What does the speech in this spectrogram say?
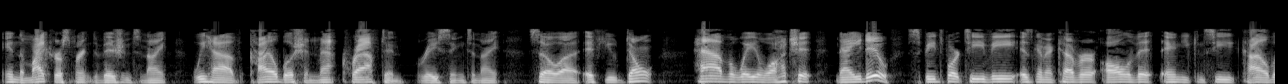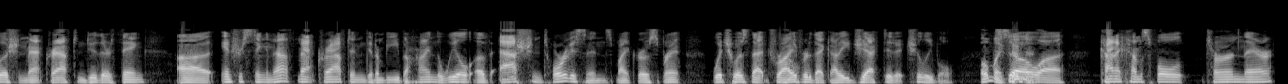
in the micro sprint division tonight, we have Kyle Busch and Matt Crafton racing tonight. So uh, if you don't have a way to watch it, now you do. Speedsport TV is going to cover all of it, and you can see Kyle Busch and Matt Crafton do their thing. Uh, interesting enough, Matt Crafton going to be behind the wheel of Ashton Torgerson's micro sprint, which was that driver that got ejected at Chili Bowl. Oh my so, goodness! So uh, kind of comes full turn there.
